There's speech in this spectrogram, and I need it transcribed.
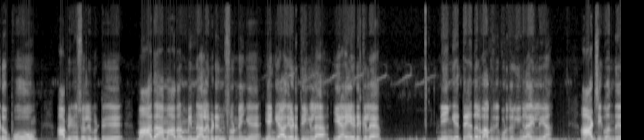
எடுப்போம் அப்படின்னு சொல்லிவிட்டு மாதா மாதம் மின் அளவீடுன்னு சொன்னீங்க. எங்கேயாவது எடுத்தீங்களா? ஏன் எடுக்கலை? நீங்கள் தேர்தல் வாக்குறுதி கொடுத்துருக்கீங்களா இல்லையா? ஆட்சிக்கு வந்து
